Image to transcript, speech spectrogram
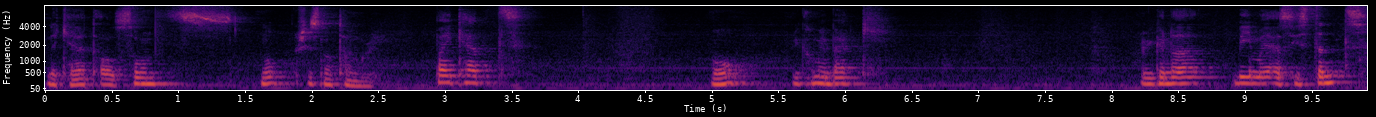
The cat also wants. No, she's not hungry. Bye, cat. Oh, are you coming back? Are you gonna be my assistant?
